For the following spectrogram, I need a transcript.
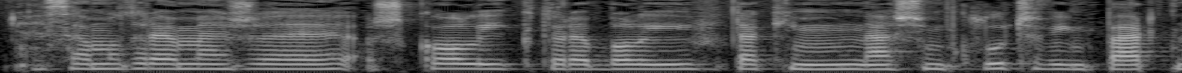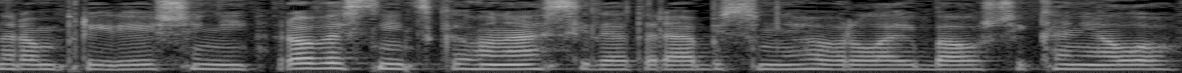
Samozrejme, že školy, ktoré boli takým našim kľúčovým partnerom pri riešení rovesníckého násilia, teda aby som nehovorila iba o šikane, ale o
